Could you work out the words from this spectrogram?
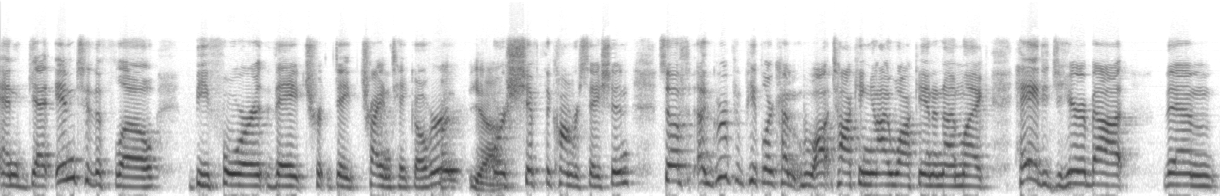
and get into the flow before they tr- they try and take over but, yeah. or shift the conversation. So if a group of people are come, talking and I walk in and I'm like, "Hey, did you hear about them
